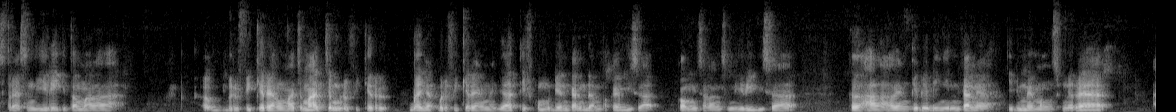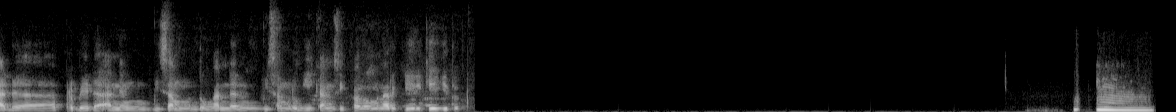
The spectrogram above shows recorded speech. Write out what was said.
stres sendiri kita malah berpikir yang macam-macam berpikir banyak berpikir yang negatif kemudian kan dampaknya bisa kalau misalkan sendiri bisa ke hal-hal yang tidak diinginkan ya. Jadi memang sebenarnya ada perbedaan yang bisa menguntungkan dan bisa merugikan sih kalau menarik diri kayak gitu. Hmm,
